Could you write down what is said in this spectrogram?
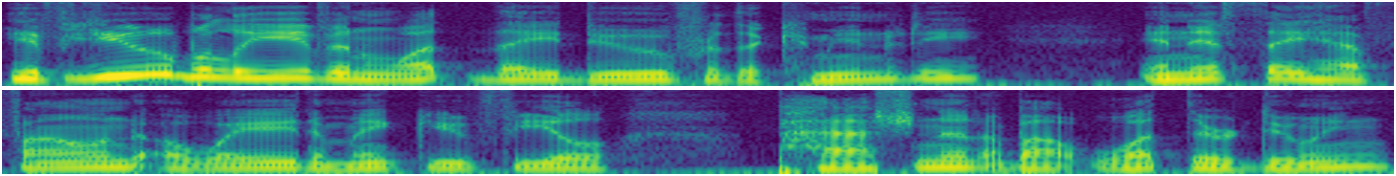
If you believe in what they do for the community, and if they have found a way to make you feel passionate about what they're doing,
